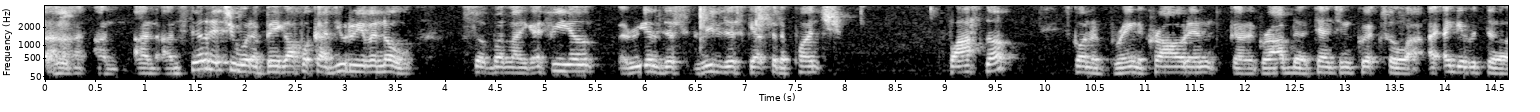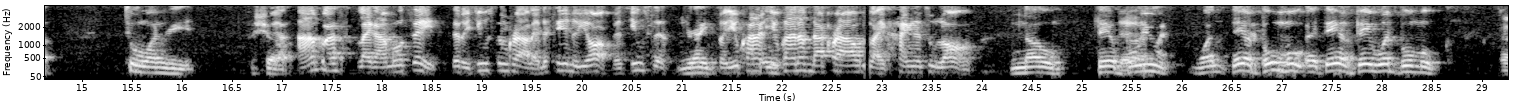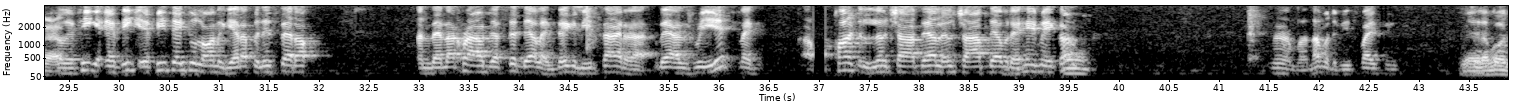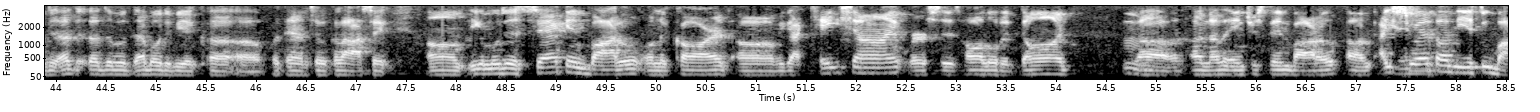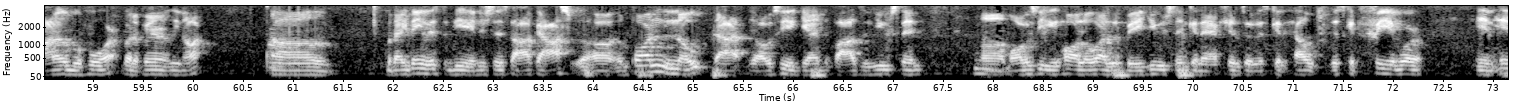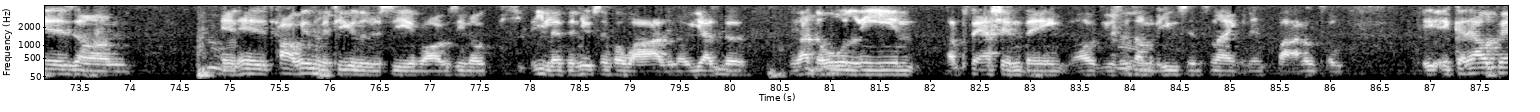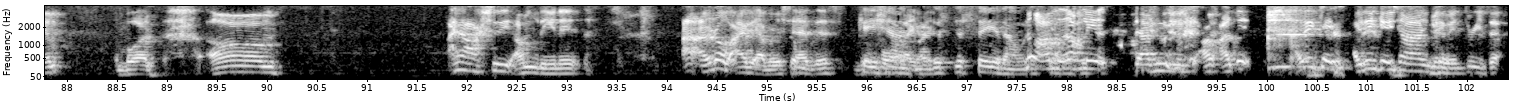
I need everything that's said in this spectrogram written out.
uh, and, and and still hit you with a big uppercut you don't even know. So, but like I feel real just really just get to the punch faster. It's gonna bring the crowd in, gonna grab the attention quick. So I, I give it to two one read for sure. Yeah. And plus, like I'm gonna say, there's a Houston crowd. Like this in New York, there's Houston. Right. So you can't you can't have that crowd like hanging too long. No, they'll Yeah. boo you. One, they'll boo Mook. uh, They they would boo Mook. All right. So if he if he if he takes too long to get up in his setup, and then that crowd just sit there like they can be tired of that. Whereas Reed, like a punt, a little chop there, a little chop there with a haymaker. Um, Yeah, man, that would be spicy. Yeah, that about to, that, that, about to be a, uh, a potential classic. Um, you can move to the second bottle on the card. Um, we got K Shine versus Hollow Da Don. Mm. Uh, another interesting bottle. Um, I swear I thought these two bottles before, but apparently not. Um, but I think this would be an interesting style cast. Uh, important to note that obviously again the bottles in Houston. Um, obviously Hollow has a big Houston connection, so this could help. This could favor in his um in his how his material is received. Obviously, you know he lived in Houston for a while. You know he has the he had the whole lean obsession thing of using some of the Houston slang in his bottles, so it, it could help him. But um, I actually I'm leaning. I, I don't know if I've ever said this K before. Like, man, just just say it down. no, I'm, I'm leaning. I, I think I think K, I think K Shine maybe in three sets,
